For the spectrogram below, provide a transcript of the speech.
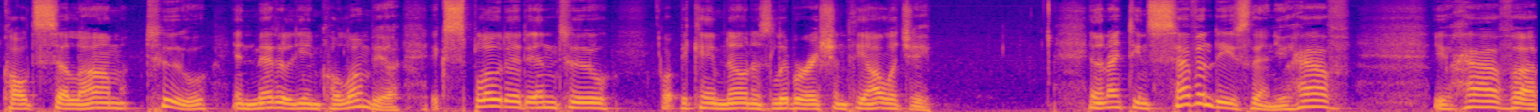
called CELAM II in Medellin, Colombia, exploded into what became known as liberation theology. In the 1970s, then you have you have uh,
